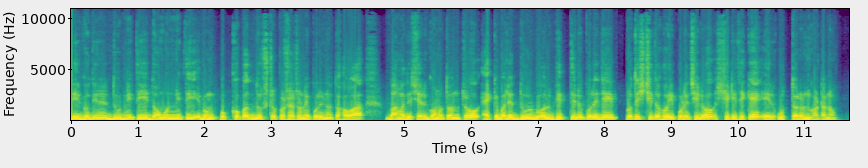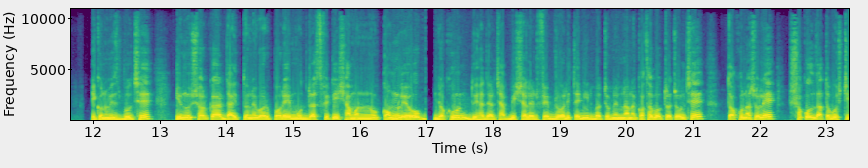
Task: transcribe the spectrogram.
দীর্ঘদিনের দুর্নীতি, দমননীতি এবং পক্ষপাত দুষ্ট প্রশাসনে পরিণত হওয়া বাংলাদেশের গণতন্ত্র একেবারে দুর্বল ভিত্তির উপরে যে প্রতিষ্ঠিত হয়ে পড়েছিল, সেটি থেকে এর উত্তরণ ঘটানো। ইকোনমিস্ট বলছে, ইউনুস সরকার দায়িত্ব নেবার পরে মুদ্রাস্ফীতি সামান্য কমলেও যখন দুই হাজার ছাব্বিশ সালের ফেব্রুয়ারিতে নির্বাচনের নানা কথাবার্তা চলছে, তখন আসলে সকল দাতগোষ্ঠী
